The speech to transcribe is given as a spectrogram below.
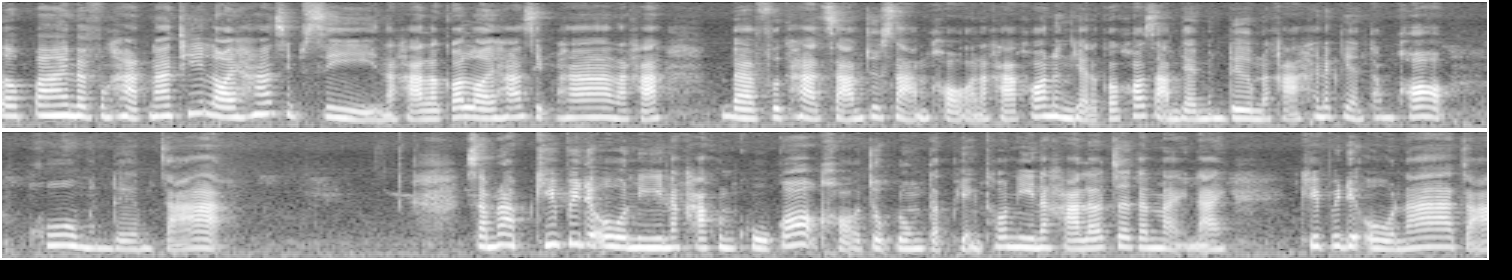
ต่อไปแบบฝึกหัดหน้าที่ 154 นะคะ แล้วก็ 155 นะคะ แบบฝึกหัด 3.3 ขอนะคะ ข้อ 1 ใหญ่แล้วก็ข้อ 3 ใหญ่เหมือนเดิมนะคะ ให้นักเรียนทำข้อคู่เหมือนเดิมจ้า สำหรับคลิปวิดีโอนี้นะคะ คุณครูก็ขอจบลงแต่เพียงเท่านี้นะคะ แล้วเจอกันใหม่ในคลิปวิดีโอหน้าจ้า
